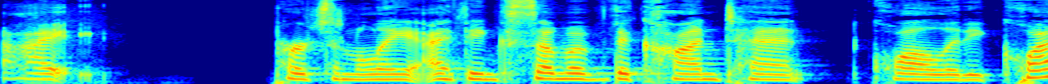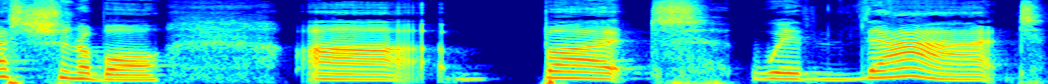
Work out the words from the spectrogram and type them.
I personally. I think some of the content quality questionable. Uh, but with that,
